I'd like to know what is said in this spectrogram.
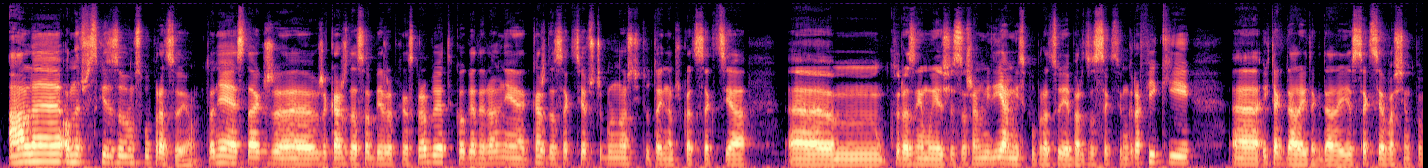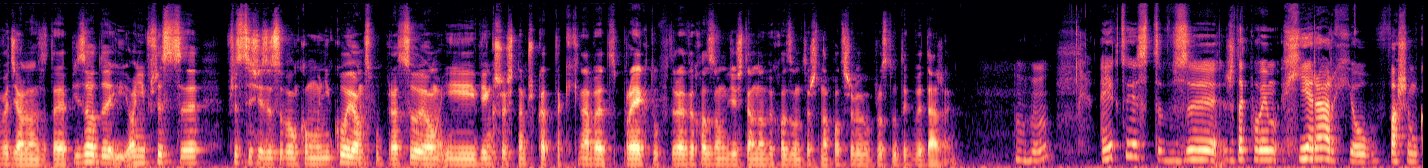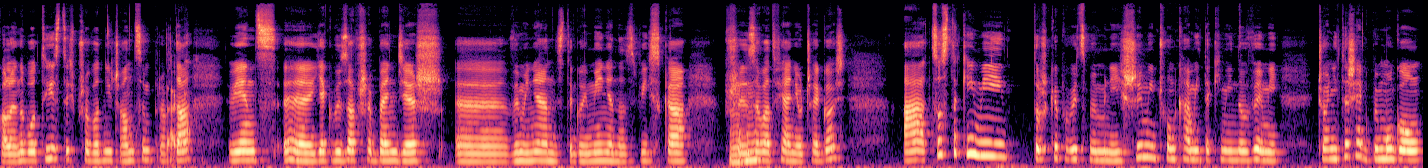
ale one wszystkie ze sobą współpracują. To nie jest tak, że, że każda sobie rzepkę skrobie, tylko generalnie każda sekcja, w szczególności tutaj na przykład sekcja, em, która zajmuje się social mediami, współpracuje bardzo z sekcją grafiki e, i tak dalej, i tak dalej. Jest sekcja właśnie odpowiedzialna za te epizody i oni wszyscy, wszyscy się ze sobą komunikują, współpracują i większość na przykład takich nawet projektów, które wychodzą gdzieś tam, no wychodzą też na potrzeby po prostu tych wydarzeń. Mhm. A jak to jest z, że tak powiem, hierarchią w waszym kole? No bo ty jesteś przewodniczącym, prawda? Więc e, jakby zawsze będziesz e, wymieniany z tego imienia, nazwiska przy Mhm. załatwianiu czegoś. A co z takimi troszkę powiedzmy mniejszymi członkami, takimi nowymi? Czy oni też jakby mogą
